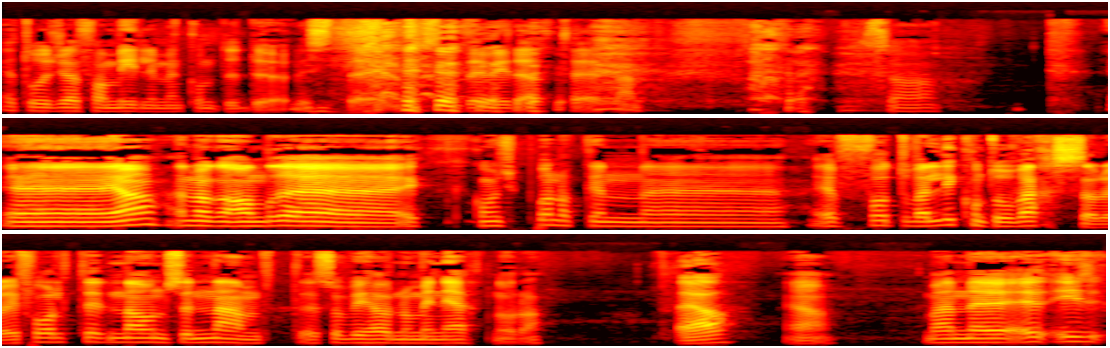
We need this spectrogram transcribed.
Jeg trodde ikke at familien min kom til å dø hvis det, er videre til fem. Så eh, Ja, er det noen andre Jeg kommer ikke på noen eh, Jeg har fått veldig kontroverser da, i forhold til navn som er nevnt, eh, som vi har nominert nå, da. Ja. Ja. Men eh, jeg,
